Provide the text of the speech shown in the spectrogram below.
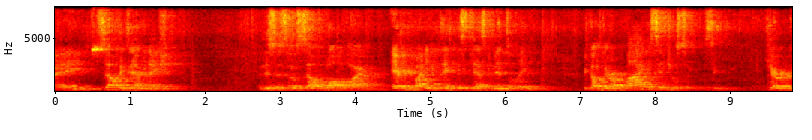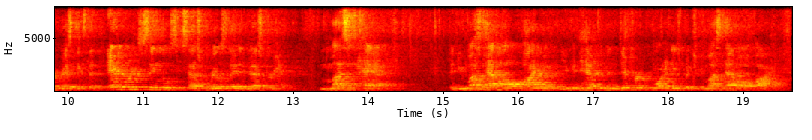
a self-examination. And this is a self-qualifier. Everybody can take this test mentally because there are five essential characteristics that every single successful real estate investor must have. And you must have all five of them. You can have them in different quantities, but you must have all five.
